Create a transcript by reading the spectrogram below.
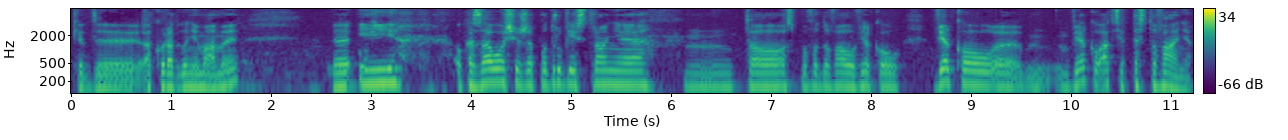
kiedy akurat go nie mamy. I okazało się, że po drugiej stronie to spowodowało wielką, wielką, wielką akcję testowania.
